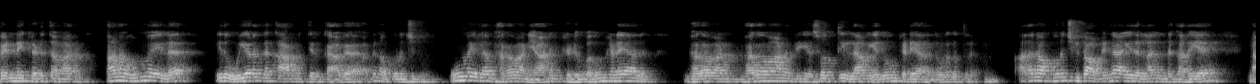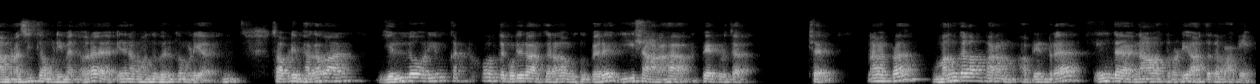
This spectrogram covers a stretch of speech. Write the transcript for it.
பெண்ணை கெடுத்த மாதிரி இருக்கும். ஆனா உண்மையில இது உயர்ந்த காரணத்திற்காக அப்படின்னு நான் புரிஞ்சுக்கணும். உண்மையில பகவான் யாரும் கெடுப்பதும் கிடையாது. பகவான் பகவானுடைய சொத்து இல்லாம எதுவும் கிடையாது அந்த உலகத்துல. அதை நான் புரிஞ்சுக்கிட்டோம் அப்படின்னா இதெல்லாம் இந்த கதையை நாம் ரசிக்க முடியுமே தவிர இதை நம்ம வந்து வெறுக்க முடியாது. ஸோ அப்படி பகவான் எல்லோரையும் கட்டுப்படுத்தக்கூடியவராக இருக்கிறாங்க அவங்களுக்கு பேரு ஈஷானகா பேர் கொடுத்தாரு. சரி நம்ம இப்ப மங்களம் பரம் அப்படின்ற இந்த நாமத்தினுடைய அர்த்தத்தை பார்க்கலாம்.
